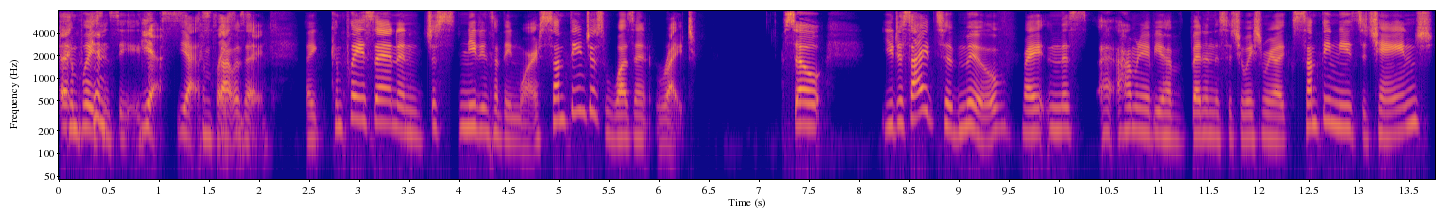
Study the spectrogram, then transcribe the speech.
can- complacency yes. Yes, that was it. like complacent and just needing something more. Something just wasn't right. So you decide to move, right? And this, how many of you have been in this situation where you're like, something needs to change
